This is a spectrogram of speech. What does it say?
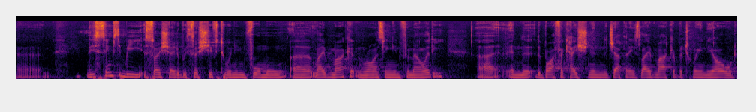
Um, this seems to be associated with a shift to an informal uh, labour market and rising informality, uh, and the, the bifurcation in the Japanese labour market between the old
